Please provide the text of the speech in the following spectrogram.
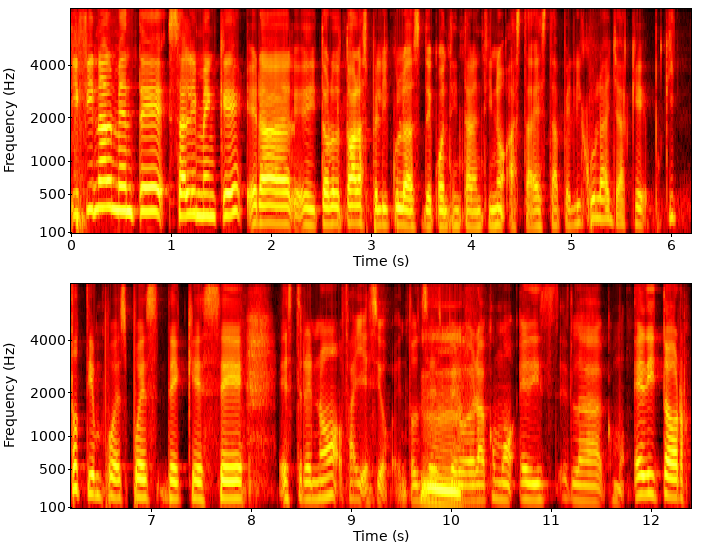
Y finalmente, Sally Menke era el editor de todas las películas de Quentin Tarantino hasta esta película, ya que poquito tiempo después de que se estrenó, falleció. Entonces, Mm. pero era como, edis- la- como editor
